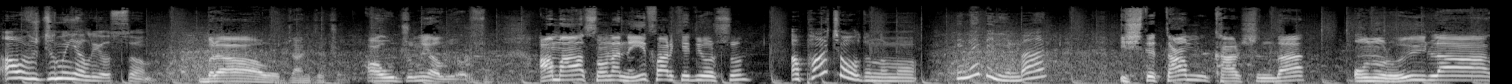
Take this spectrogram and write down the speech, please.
Avucunu yalıyorsun. Bravo Cancocuğum. avucunu yalıyorsun. Ama sonra neyi fark ediyorsun? Apaç olduğunu mu? E ne bileyim ben. İşte tam karşında onuruyla,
